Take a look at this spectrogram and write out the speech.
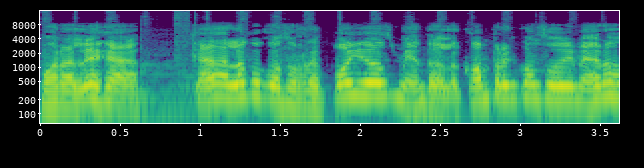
Moraleja. Cada loco con sus repollos mientras lo compren con su dinero.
